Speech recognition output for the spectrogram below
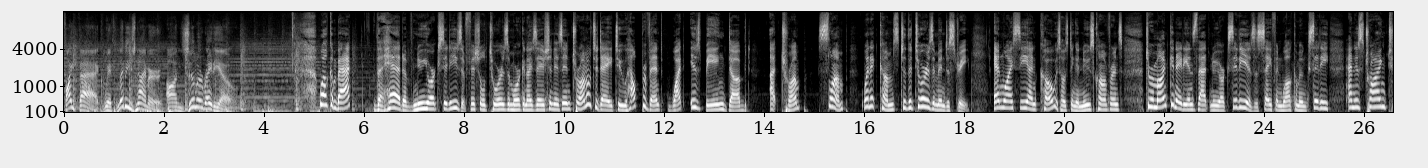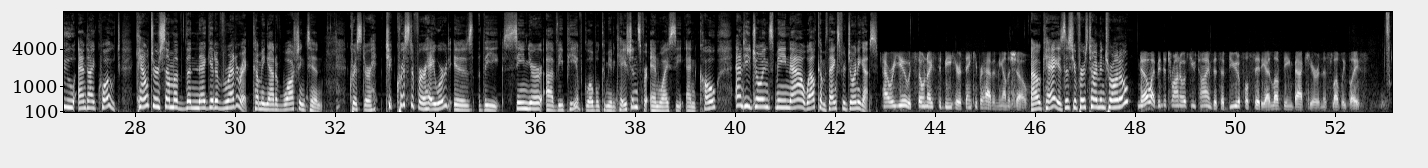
Fight Back with Libby Znaimer on Zoomer Radio. Welcome back. The head of New York City's official tourism organization is in Toronto today to help prevent what is being dubbed a Trump slump when it comes to the tourism industry. NYC and Co is hosting a news conference to remind Canadians that New York City is a safe and welcoming city and is trying to, and I quote, counter some of the negative rhetoric coming out of Washington. Christopher Hayward is the senior uh, VP of Global Communications for NYC and Co, and he joins me now. Welcome. Thanks for joining us. How are you? It's so nice to be here. Thank you for having me on the show. Okay. Is this your first time in Toronto? No, I've been to Toronto a few times. It's a beautiful city. I love being back here in this lovely place.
